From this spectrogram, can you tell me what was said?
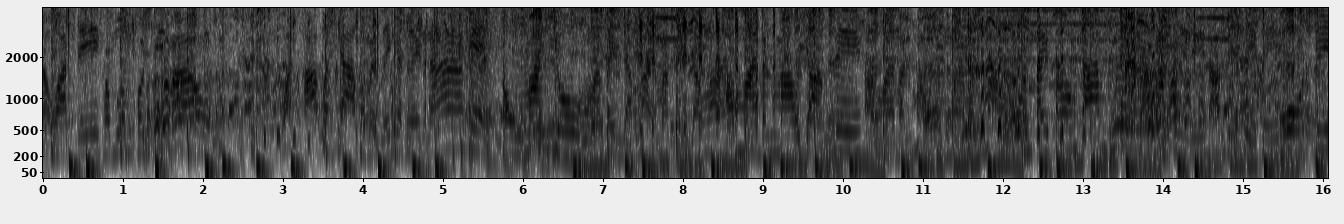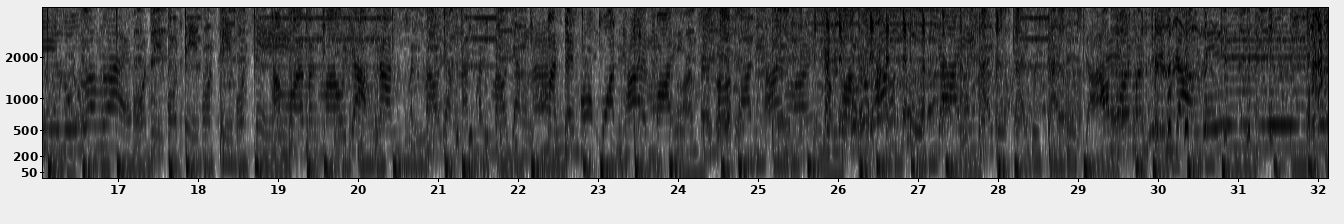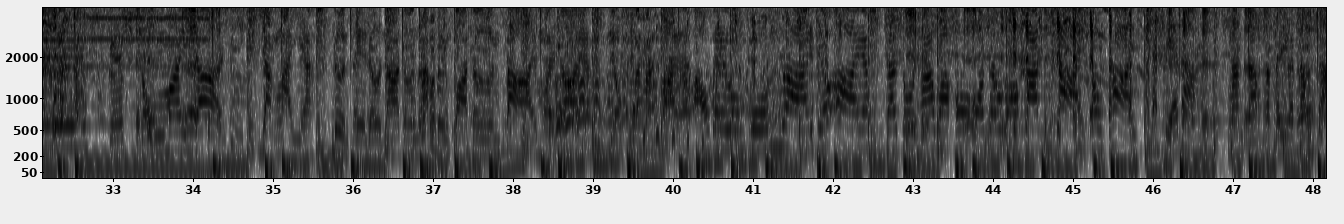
สวัสดีขมวมคนที่เมาวัดพระวัดเจ้าก็ไม่เว้นกันเลยนะเก็บส่งมาอยู่มันเป็นยังไงมันเป็นยังไงทำไมมันเมาอย่างนี้ทำไมมันเมาทำไมมันเมาโดนไปสองตามเทีสามทีสี่ทีสามทีสี่ที นาเดินทั้งเดินควาเดินซ้ายไม่ได้เดี๋ยวปวดมันตายเอาไปลงคุ้มลายเดี๋ยวอายจะโดนหาวาคอจะรอการตายต้องตายแต่เสียดางงานตามสเตย์ก็ทำใจ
